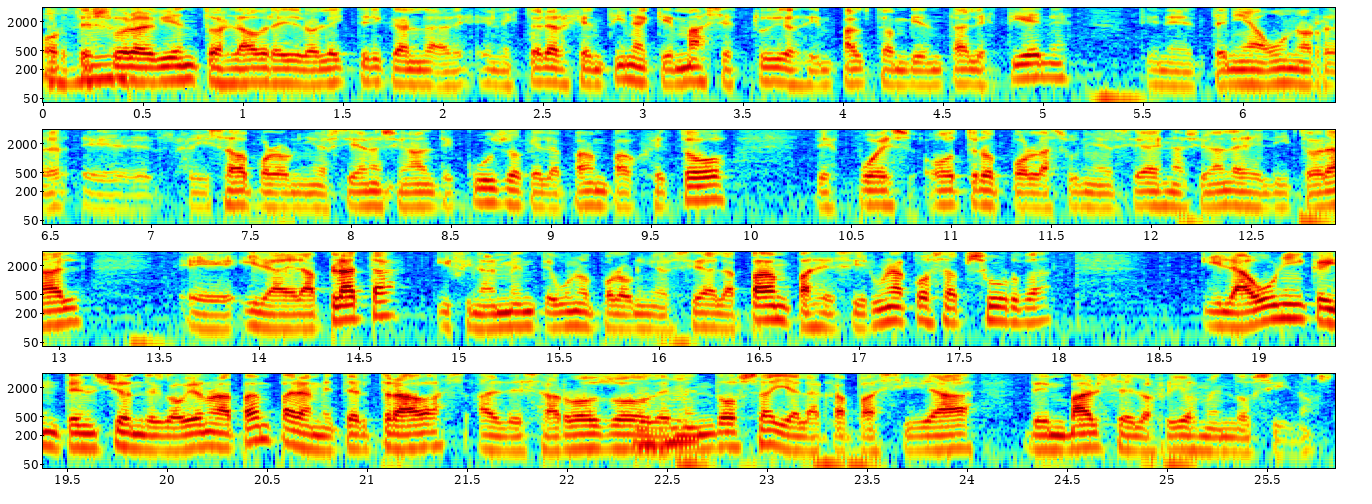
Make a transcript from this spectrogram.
Portezuelo del Viento es la obra hidroeléctrica en la, en la, historia argentina que más estudios de impacto ambientales tiene. Tiene tenía uno eh, realizado por la Universidad Nacional de Cuyo que La Pampa objetó, después otro por las universidades nacionales del litoral eh, y la de La Plata, y finalmente uno por la Universidad de La Pampa. Es decir, una cosa absurda y la única intención del gobierno de La Pampa era meter trabas al desarrollo de Mendoza y a la capacidad de embalse de los ríos mendocinos.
